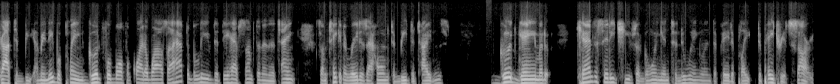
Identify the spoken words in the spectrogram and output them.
got to be, I mean, they were playing good football for quite a while, so I have to believe that they have something in the tank. So I'm taking the Raiders at home to beat the Titans. Good game. Kansas City Chiefs are going into New England to pay the play the Patriots. Sorry.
